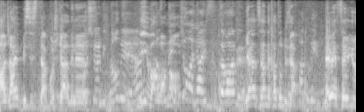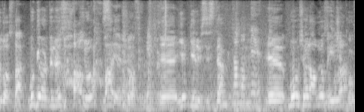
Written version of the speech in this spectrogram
acayip bir sistem. Hoş geldiniz. Hoş gördük. Ne oluyor ya? İyi vallahi, ne olsun. Çok acayip sistem abi. Gel sen de katıl bize. Katılayım. Evet sevgili dostlar. Bu gördüğünüz şu var ya şu e, yepyeni bir sistem. Tamam ne? E, bu şöyle alıyorsun Magic bunu. Hook.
